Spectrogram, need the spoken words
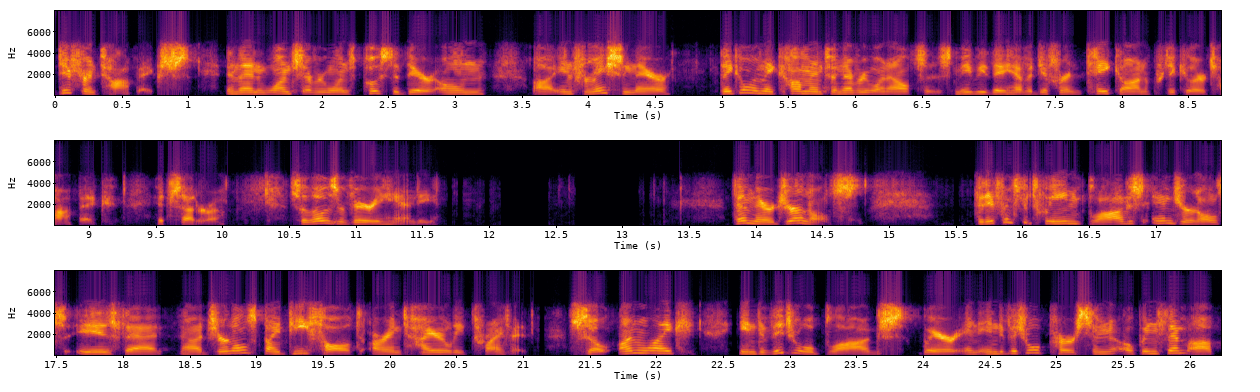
different topics. And then once everyone's posted their own uh, information there, they go and they comment on everyone else's. Maybe they have a different take on a particular topic, etc. So those are very handy. Then there are journals. The difference between blogs and journals is that uh, journals by default are entirely private. So unlike individual blogs where an individual person opens them up,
